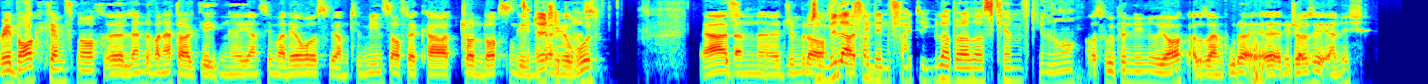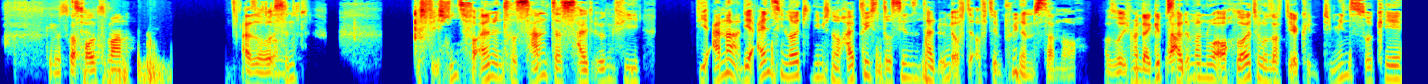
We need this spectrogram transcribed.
Ray Borg kämpft noch, äh, Lando Vanetta gegen äh, Yancy Maderos, wir haben Tim Means auf der Card, John Dodson gegen Nathaniel Boss. Wood. Ja, dann äh, Jim Miller, Jim Miller Fighting- von den Fighting Miller Brothers kämpft, genau. aus Whippany, New York, also sein Bruder, äh, New Jersey, er nicht. Gegen Scott. Holzmann. Also es sind, ich, ich finde es vor allem interessant, dass halt irgendwie die Anna, die einzigen Leute, die mich noch halbwegs interessieren, sind halt irgendwie auf, der, auf den Prelims dann noch. Also ich meine, da gibt's Ja. halt immer nur auch Leute, wo man sagt, ja, okay, Timin ist okay.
